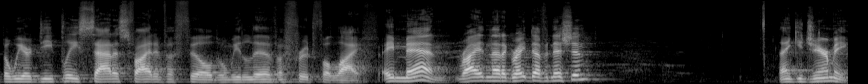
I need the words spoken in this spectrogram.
but we are deeply satisfied and fulfilled when we live a fruitful life. Amen. Right? Isn't that a great definition? Thank you, Jeremy.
